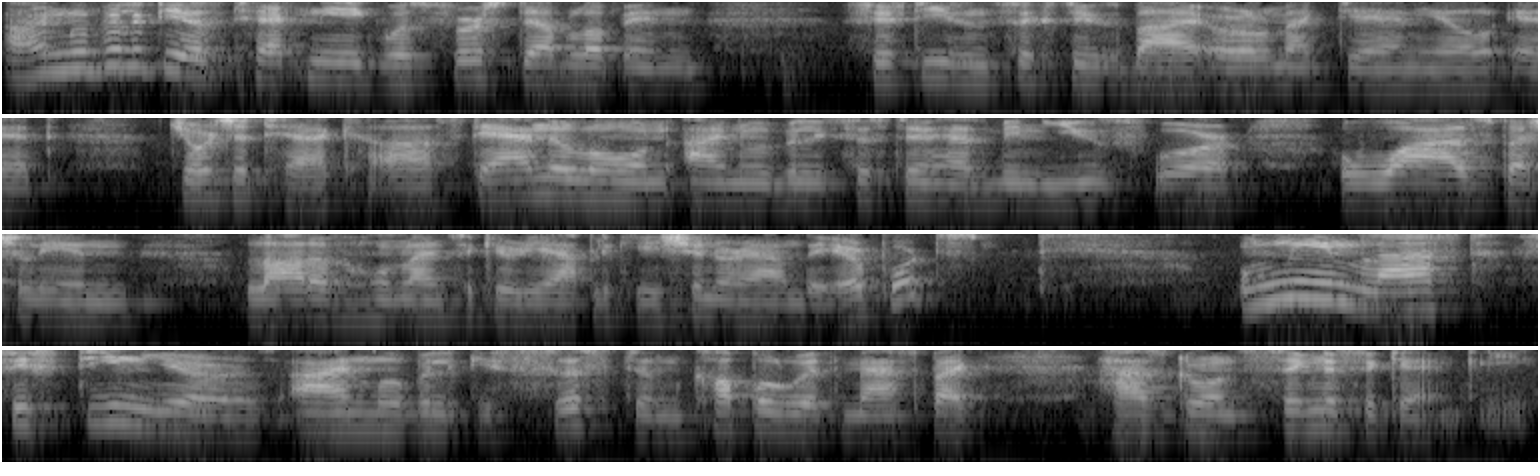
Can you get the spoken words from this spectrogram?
Ion mobility as technique was first developed in 50s and 60s by Earl McDaniel at Georgia Tech. A standalone mobility system has been used for a while, especially in a lot of homeland security application around the airports. Only in the last 15 years, ion mobility system coupled with mass spec has grown significantly.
